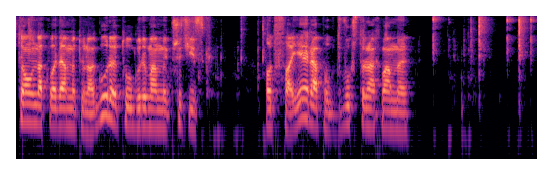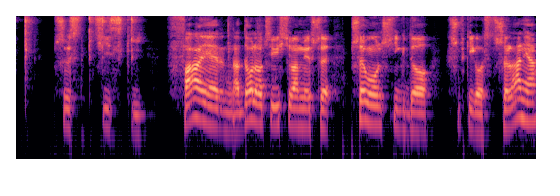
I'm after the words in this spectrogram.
tą nakładamy tu na górę, tu u góry mamy przycisk od Fire'a. Po dwóch stronach mamy przyciski Fire. Na dole oczywiście mamy jeszcze przełącznik do szybkiego strzelania.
